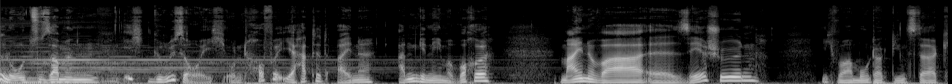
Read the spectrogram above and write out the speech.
Hallo zusammen, ich grüße euch und hoffe, ihr hattet eine angenehme Woche. Meine war äh, sehr schön. Ich war Montag, Dienstag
